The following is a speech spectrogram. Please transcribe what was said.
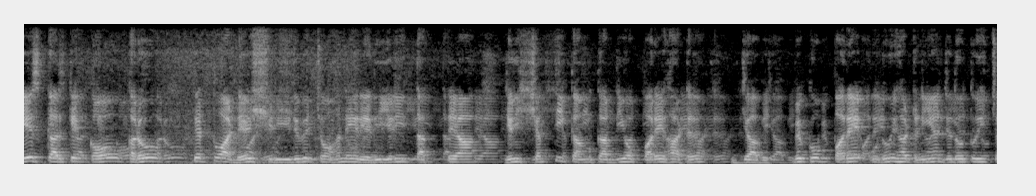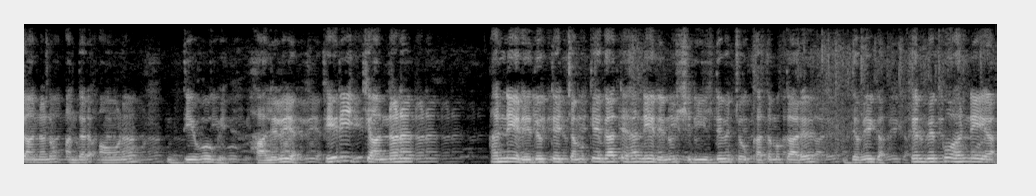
ਇਸ ਕਰਕੇ ਕਹੋ, ਕਰੋ ਕਿ ਤੁਹਾਡੇ ਸਰੀਰ ਵਿੱਚੋਂ ਹਨੇਰੇ ਦੀ ਜਿਹੜੀ ਤਖਤ ਆ, ਜਿਹੜੀ ਸ਼ਕਤੀ ਕੰਮ ਕਰਦੀ ਉਹ ਪਰੇ ਹਟ ਜਾਵੇ। ਵੇਖੋ, ਪਰੇ ਉਦੋਂ ਹੀ ਹਟਣੀ ਆ ਜਦੋਂ ਤੁਸੀਂ ਚਾਨਣ ਨੂੰ ਅੰਦਰ ਆਉਣ ਦੇਵੋਗੇ। ਹਾਲੇਲੂਇਆ। ਫਿਰ ਹੀ ਚਾਨਣ ਹਨੇਰੇ ਦੇ ਉੱਤੇ ਚਮਕੇਗਾ ਤੇ ਹਨੇਰੇ ਨੂੰ ਸਰੀਰ ਦੇ ਵਿੱਚੋਂ ਖਤਮ ਕਰ ਦੇਵੇਗਾ। ਫਿਰ ਵੇਖੋ ਹਨੇਰਾ,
